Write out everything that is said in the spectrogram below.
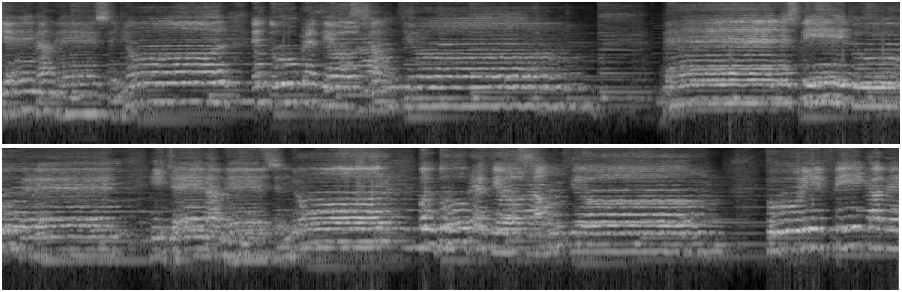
Lléname, Señor, de tu preciosa unción. Ven, Espíritu, ven y lléname, Señor, con tu preciosa unción. Purifícame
